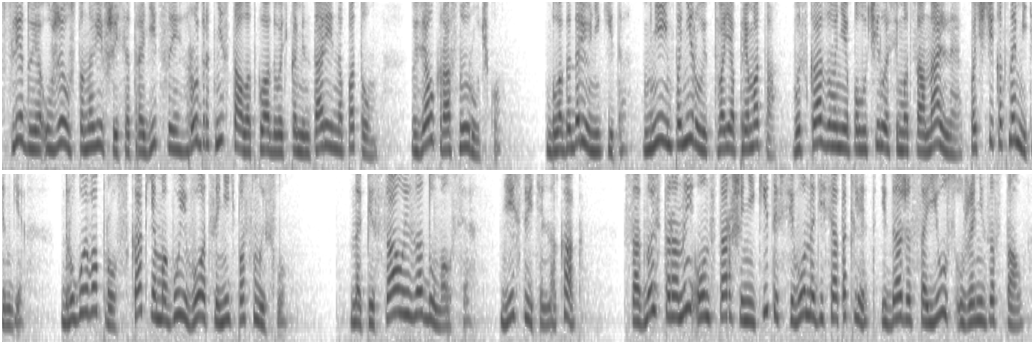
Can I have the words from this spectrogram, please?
Следуя уже установившейся традиции, Роберт не стал откладывать комментарий на потом. Взял красную ручку. «Благодарю, Никита. Мне импонирует твоя прямота. Высказывание получилось эмоциональное, почти как на митинге. Другой вопрос, как я могу его оценить по смыслу?» Написал и задумался. Действительно, как? С одной стороны, он старше Никиты всего на десяток лет, и даже союз уже не застал –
